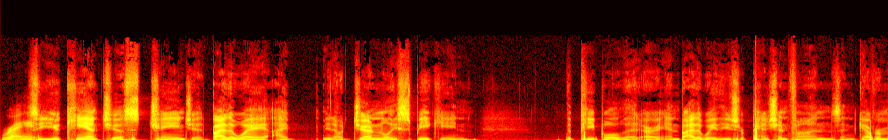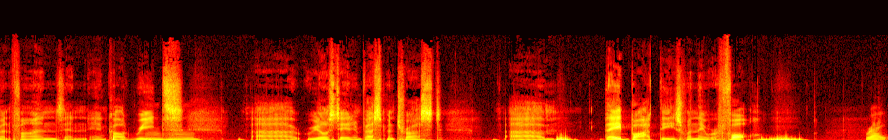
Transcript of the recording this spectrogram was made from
Right. so you can't just change it. By the way, I, you know, generally speaking, the people that are, and by the way, these are pension funds and government funds and, and called REITs, uh, real estate investment trust. Um, they bought these when they were full. right.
